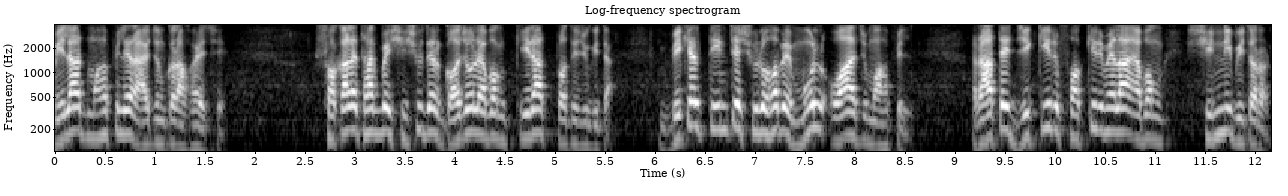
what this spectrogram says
মিলাদ মাহফিলের আয়োজন করা হয়েছে। সকালে থাকবে শিশুদের গজল এবং কিরাত প্রতিযোগিতা। বিকেল তিনটে শুরু হবে মূল ওয়াজ মাহফিল। রাতে জিকির, ফকির মেলা এবং সিন্নি বিতরণ।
